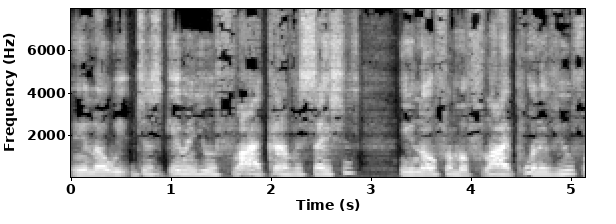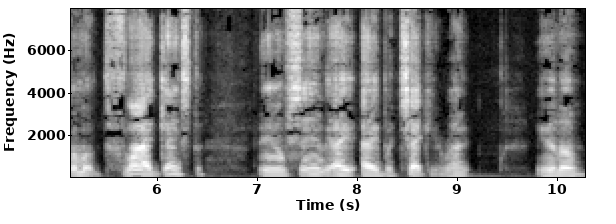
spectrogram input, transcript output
You know, we just giving you a fly conversations, you know, from a fly point of view, from a fly gangster. You know what I'm saying? Hey, hey, but check it, right? You know,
